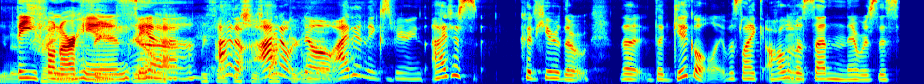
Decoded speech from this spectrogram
know, thief on our hands? Thief? Yeah, yeah. I don't, I don't know. I didn't experience. I just could hear the the the giggle. It was like all right. of a sudden there was this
